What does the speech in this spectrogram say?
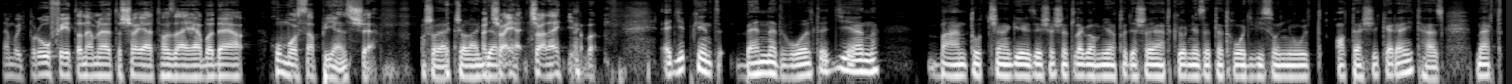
nem, hogy proféta nem lehet a saját hazájába, de homo sapiens se. A saját családjában. A saját családjában. Egyébként benned volt egy ilyen bántottságérzés esetleg amiatt, hogy a saját környezetet hogy viszonyult a te sikereidhez? Mert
